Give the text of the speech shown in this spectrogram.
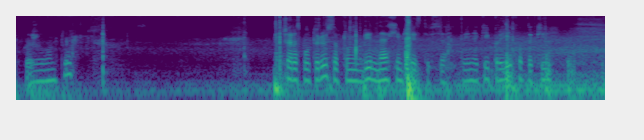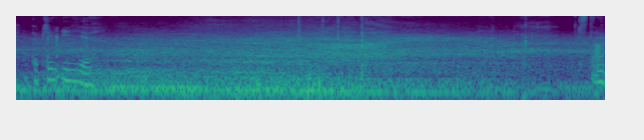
Покажу вам тут. Ще раз повторюсь, автомобіль не хімчистився. Він який приїхав, такий, такий і є. Стан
